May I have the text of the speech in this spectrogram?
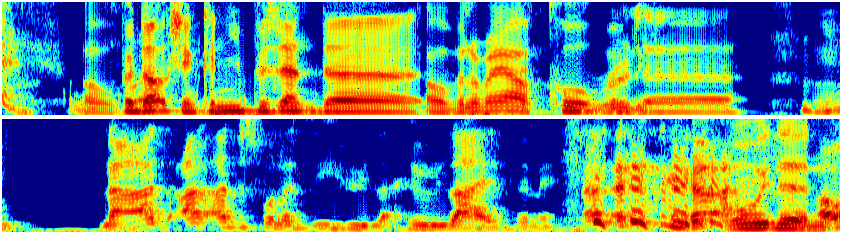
Oh, production. Can you present the Oh, Villarreal. the court with Really? the? Hmm? Nah, I, I- I just want to see who who lies, innit? What are we doing? Are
